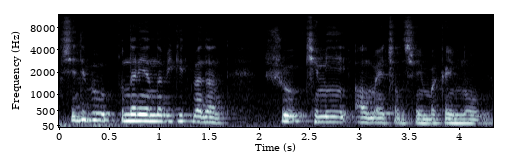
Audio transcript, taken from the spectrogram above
Şimdi bu bunların yanına bir gitmeden şu kemiği almaya çalışayım bakayım ne oluyor.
